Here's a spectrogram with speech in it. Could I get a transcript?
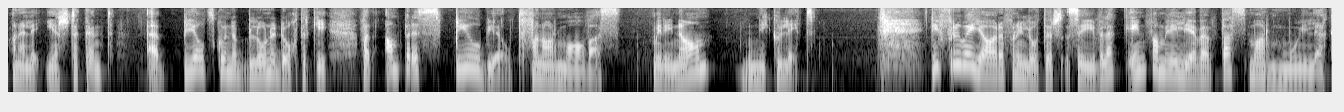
aan hulle eerste kind, 'n beeldskone blonde dogtertjie wat amper 'n spieelbeeld van haar ma was, met die naam Nicolet. Die vroeë jare van die Lotters se huwelik en familielewe was maar moeilik.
